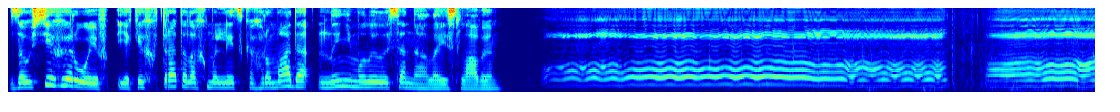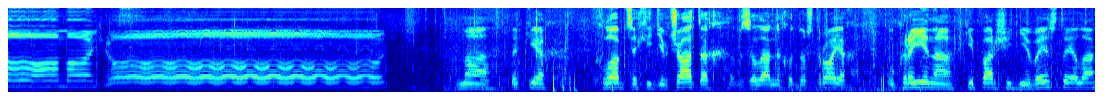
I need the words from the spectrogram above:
За усіх героїв, яких втратила Хмельницька громада, нині молилися на алеї слави. На таких хлопцях і дівчатах в зелених одностроях Україна в ті перші дні вистояла.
